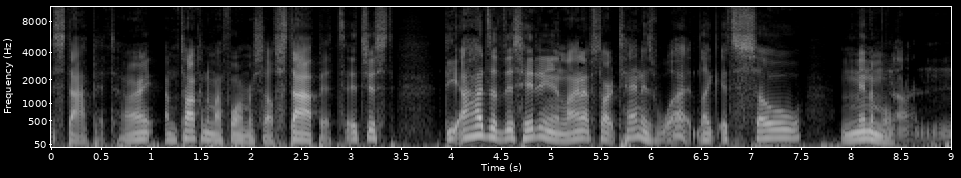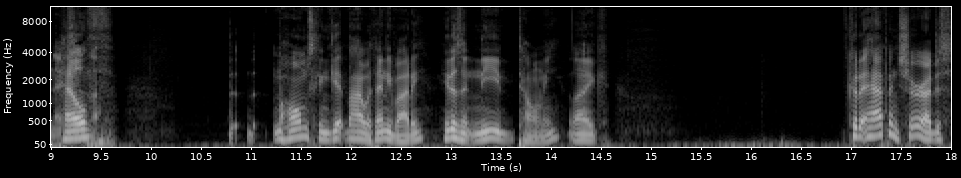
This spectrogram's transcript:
Stop it. All right. I'm talking to my former self. Stop it. It's just the odds of this hitting in lineup start ten is what? Like it's so minimal nothing. health. th- th- Mahomes can get by with anybody. He doesn't need Toney. Like, could it happen? Sure. I just,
